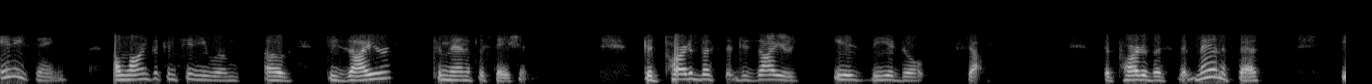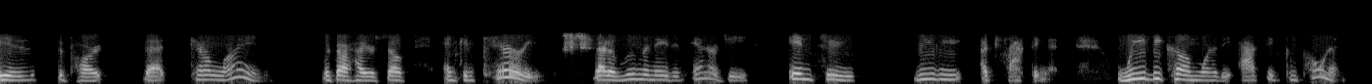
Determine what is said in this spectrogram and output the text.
anything along the continuum of desire to manifestation. The part of us that desires is the adult self. The part of us that manifests is the part that can align with our higher self and can carry that illuminated energy into really attracting it. We become one of the active components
